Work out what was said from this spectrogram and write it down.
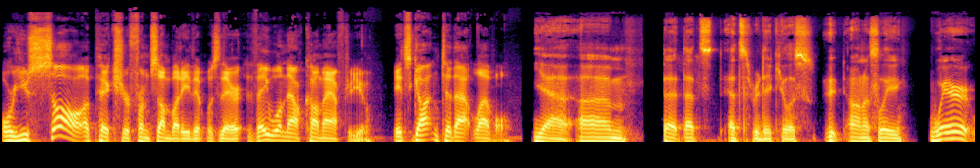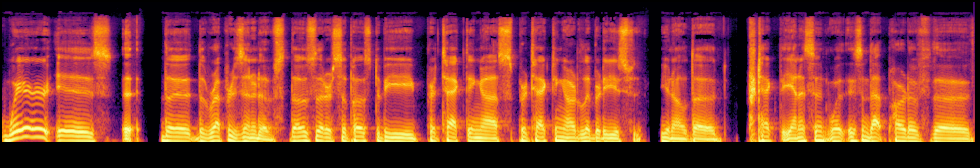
or you saw a picture from somebody that was there, they will now come after you. It's gotten to that level. Yeah, um, that that's that's ridiculous. It- honestly, where where is uh, the the representatives, those that are supposed to be protecting us, protecting our liberties? You know, the protect the innocent. What isn't that part of the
